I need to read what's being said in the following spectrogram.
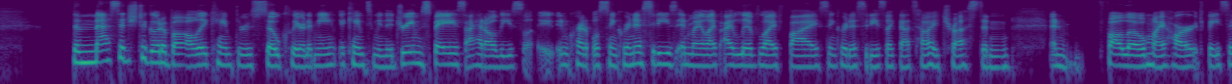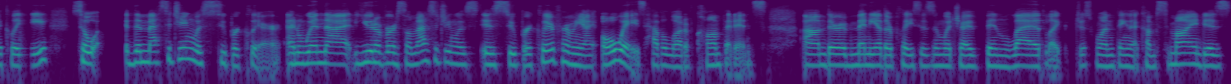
the message to go to Bali came through so clear to me. It came to me in the dream space. I had all these incredible synchronicities in my life. I live life by synchronicities. Like that's how I trust and and follow my heart basically. So the messaging was super clear and when that universal messaging was is super clear for me i always have a lot of confidence um, there are many other places in which i've been led like just one thing that comes to mind is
